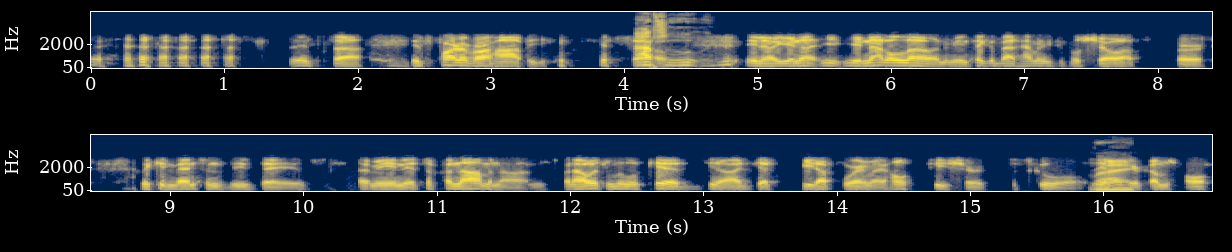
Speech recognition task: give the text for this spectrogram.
it's uh, it's part of our hobby. so, Absolutely. You know, you're not you're not alone. I mean, think about how many people show up for the conventions these days. I mean, it's a phenomenon. When I was a little kid, you know, I'd get beat up wearing my Hulk T-shirt to school. You know, here comes Hulk.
